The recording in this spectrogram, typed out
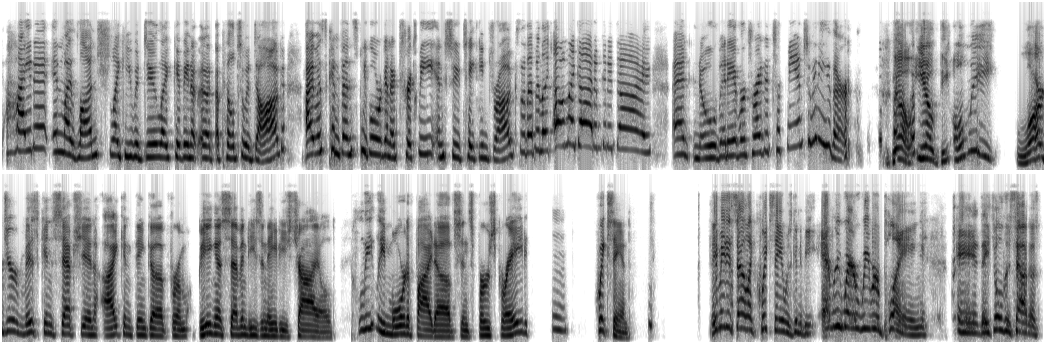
Like hide it in my lunch like you would do like giving a, a, pill to a dog i was convinced people were going to trick me into taking drugs and i'd be like oh my god i'm going to die and nobody ever tried to trick me into it either no, you know, the only larger misconception I can think of from being a 70s and 80s child, completely mortified of since first grade, Mm. quicksand. They made it sound like quicksand was going to be everywhere we were playing, and they told us how to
